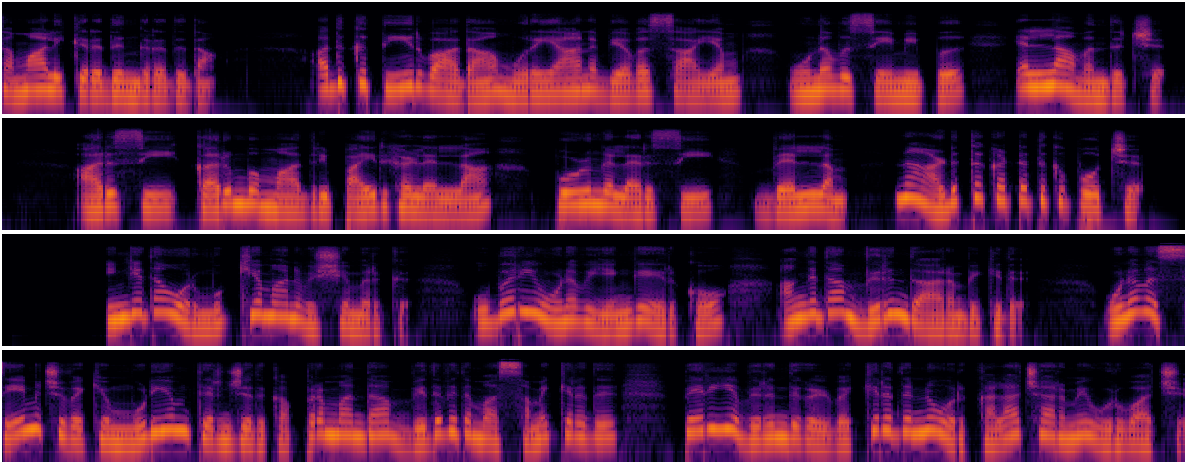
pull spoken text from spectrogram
சமாளிக்கிறதுங்கிறது தான் அதுக்கு தீர்வாதான் முறையான விவசாயம் உணவு சேமிப்பு எல்லாம் வந்துச்சு. அரிசி கரும்பு மாதிரி பயிர்கள் எல்லாம் புழுங்கல் அரிசி வெல்லம் நான் அடுத்த கட்டத்துக்கு போச்சு. இங்கதான் ஒரு முக்கியமான விஷயம் இருக்கு. உபரி உணவு எங்க இருக்கோ அங்கதான் விருந்து ஆரம்பிக்குது. உணவை சேமிச்சு வைக்க முடியும் தெரிஞ்சதுக்கு அப்புறமா தான் விதவிதமா சமைக்கிறது பெரிய விருந்துகள் வைக்கிறதுன்னு ஒரு கலாச்சாரமே உருவாச்சு.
